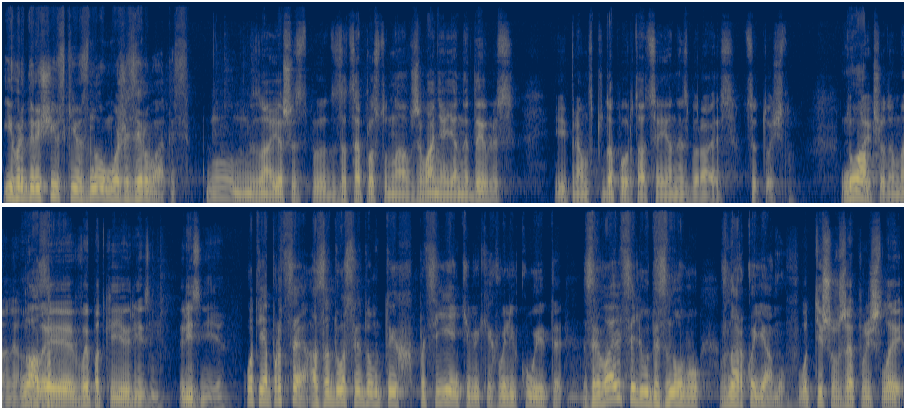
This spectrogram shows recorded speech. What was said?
Ігор Дерешівський знову може зірватися. Ну, не знаю, я щось за це просто на вживання я не дивлюсь, і прямо туди повертатися я не збираюся. Це точно. Ну, Тобто, а якщо до мене. ну, Але випадки є різні. Різні є. от я про це. А за досвідом тих пацієнтів, яких ви лікуєте, зриваються люди знову в наркояму. От ті, що вже пройшли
